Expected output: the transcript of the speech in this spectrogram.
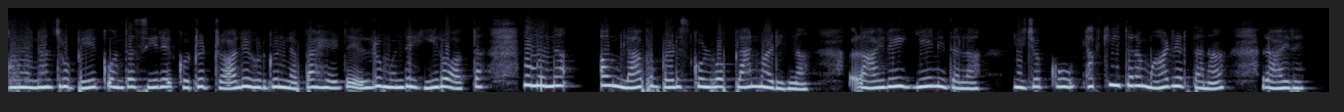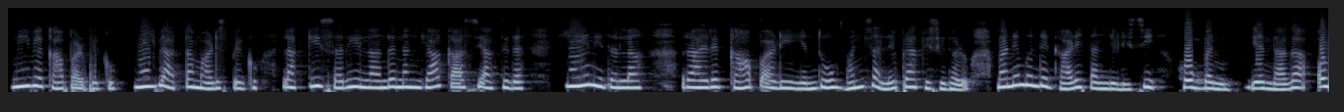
ಅವನೇನಾದ್ರೂ ಬೇಕು ಅಂತ ಸೀರೆ ಕೊಟ್ಟು ಟ್ರಾಲಿ ಹುಡುಗನ ನೆಪ ಹೇಳ್ದೆ ಎಲ್ಲರೂ ಮುಂದೆ ಹೀರೋ ಆಗ್ತಾ ನನ್ನನ್ನ ಅವ್ನ ಲಾಭ ಬಳಸ್ಕೊಳ್ಳುವ ಪ್ಲಾನ್ ಮಾಡಿದ್ನ. ರಾಯ್ರೆ ಏನಿದಲ್ಲ? ನಿಜಕ್ಕೂ ಲಕ್ಕಿ ಈ ಥರ ಮಾಡಿರ್ತಾನ? ರಾಯ್ರೆ ನೀವೇ ಕಾಪಾಡಬೇಕು, ನೀವೇ ಅರ್ಥ ಮಾಡಿಸ್ಬೇಕು. ಲಕ್ಕಿ ಸರಿ ಇಲ್ಲ ಅಂದರೆ ನಂಗೆ ಯಾಕೆ ಆಸೆ ಆಗ್ತಿದೆ? ಏನಿದೆಲ್ಲ? ರಾಯರೇ ಕಾಪಾಡಿ ಎಂದು ಮನಸ್ಸಲ್ಲೇ ಪ್ರಾರ್ಥಿಸಿದಳು. ಮನೆ ಮುಂದೆ ಗಾಡಿ ತಂದಿಳಿಸಿ, ಹೋಗಿ ಬನ್ನಿ ಎಂದಾಗ ಅವಳ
